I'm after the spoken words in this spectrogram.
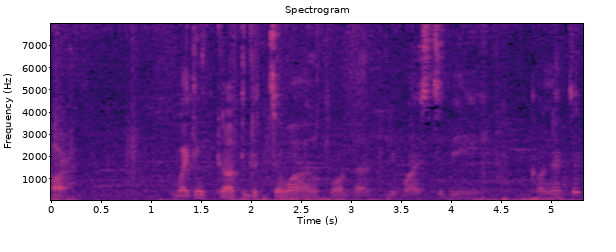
Alright waiting a little bit a while for the device to be connected.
